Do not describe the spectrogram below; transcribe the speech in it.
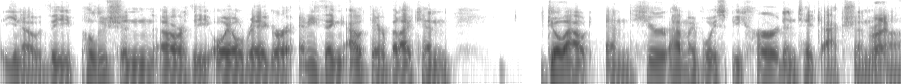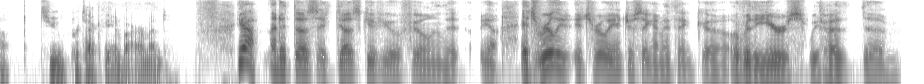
you know, the pollution or the oil rig or anything out there, but I can go out and hear have my voice be heard and take action Right. uh, to protect the environment. Yeah, and it does it does give you a feeling that you know it's really it's really interesting, and I think uh, over the years we've had um,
